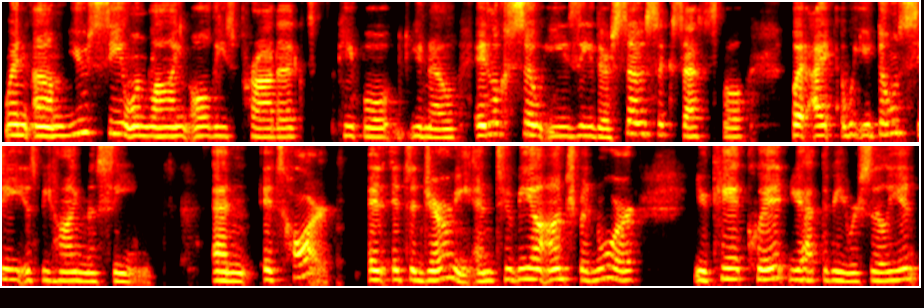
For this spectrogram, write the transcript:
when um, you see online all these products, people, you know, it looks so easy. They're so successful, but I what you don't see is behind the scenes, and it's hard. It, it's a journey, and to be an entrepreneur, you can't quit. You have to be resilient.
